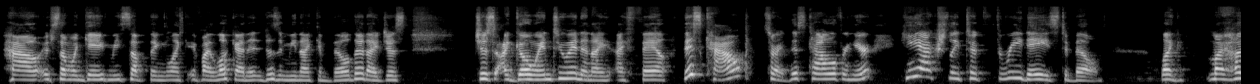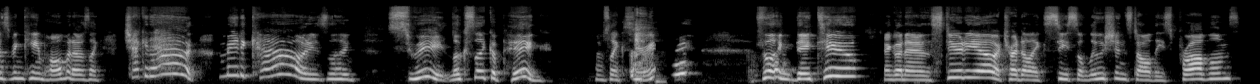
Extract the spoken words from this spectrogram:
how if someone gave me something like if I look at it, it doesn't mean I can build it. I just just I go into it and I, I fail. This cow, sorry, this cow over here, he actually took three days to build. Like my husband came home and I was like, check it out. I made a cow. And he's like, sweet, looks like a pig. I was like, seriously? so like day two, I go down to the studio. I try to like see solutions to all these problems.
